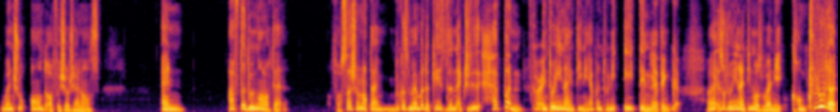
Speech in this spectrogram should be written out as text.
went through all the official channels. And after doing all of that, for such a long time, because remember the case didn't actually happen Correct. in 2019, it happened in 2018, I think. Yep. Right? So 2019 was when it concluded.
